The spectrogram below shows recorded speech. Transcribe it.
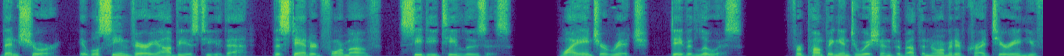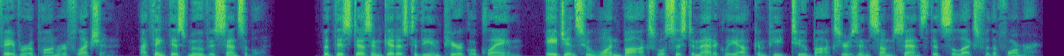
then sure, it will seem very obvious to you that, the standard form of, CDT loses. Why ain't you rich, David Lewis? For pumping intuitions about the normative criterion you favor upon reflection, I think this move is sensible. But this doesn't get us to the empirical claim Agents who one box will systematically outcompete two boxers in some sense that selects for the former.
